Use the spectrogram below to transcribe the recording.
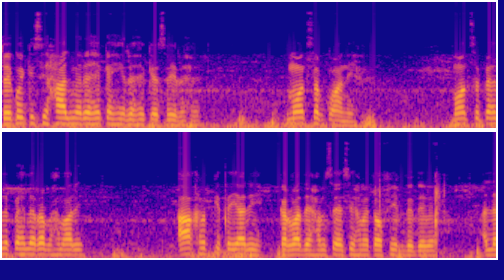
چاہے کوئی کسی حال میں رہے، کہیں رہے، کیسے ہی رہے۔ موت سب کو آنی ہے۔ موت سے پہلے پہلے رب ہماری آخرت کی تیاری کروا دے، ہم سے ایسی ہمیں توفیق دے دے اللہ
